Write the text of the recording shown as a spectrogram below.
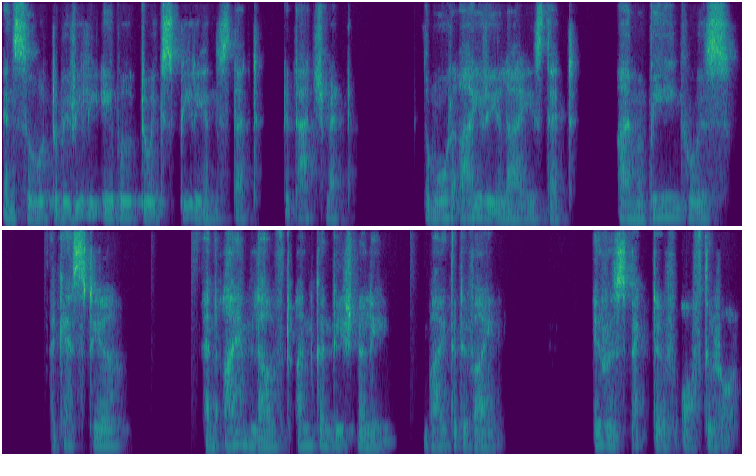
And so, to be really able to experience that detachment, the more I realize that I'm a being who is a guest here and I am loved unconditionally by the divine, irrespective of the role.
